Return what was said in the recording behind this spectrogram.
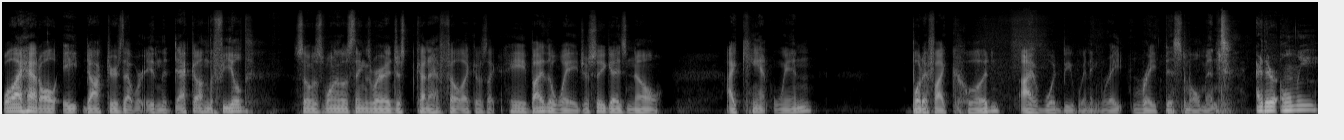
Well, I had all eight doctors that were in the deck on the field. So it was one of those things where I just kind of felt like it was like, hey, by the way, just so you guys know, I can't win. But if I could, I would be winning right right this moment Are there only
